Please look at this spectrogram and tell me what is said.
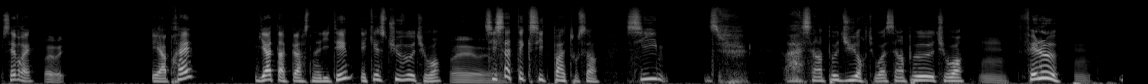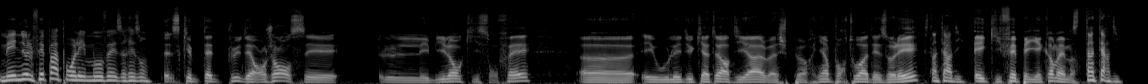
C'est vrai. Oui, oui. Et après, il y a ta personnalité et qu'est-ce que tu veux, tu vois? Si ça t'excite pas tout ça, si ah, c'est un peu dur, tu vois, c'est un peu, tu vois, Hmm. fais-le. Mm. Mais ne le fais pas pour les mauvaises raisons. Ce qui est peut-être plus dérangeant, c'est les bilans qui sont faits euh, et où l'éducateur dit ah bah, je peux rien pour toi, désolé, C'est interdit. et qui fait payer quand même. C'est interdit.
